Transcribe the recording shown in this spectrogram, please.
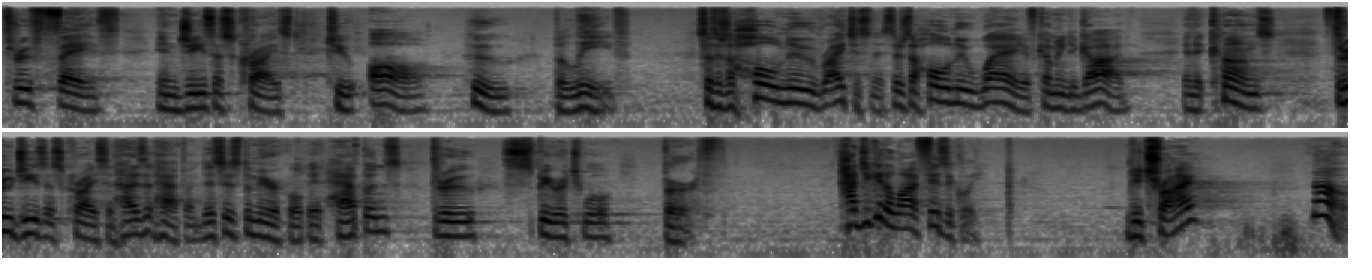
through faith in Jesus Christ to all who believe. So there's a whole new righteousness. There's a whole new way of coming to God. And it comes through Jesus Christ. And how does it happen? This is the miracle. It happens through spiritual birth. How'd you get alive physically? Did you try? No.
